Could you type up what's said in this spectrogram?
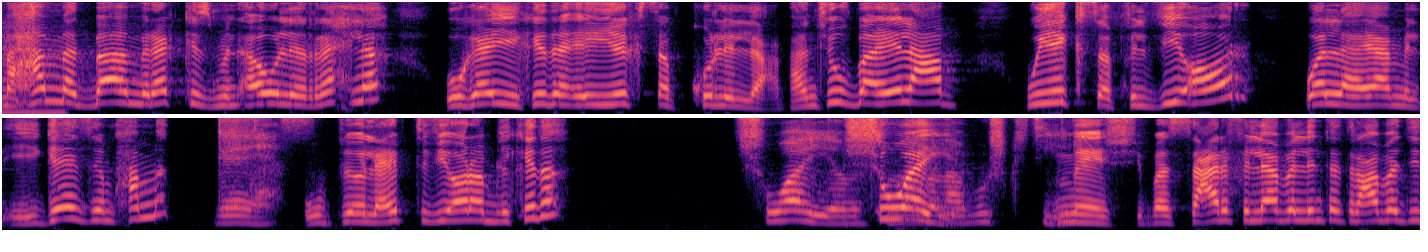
محمد بقى مركز من أول الرحلة وجاي كده إيه يكسب كل اللعب. هنشوف بقى يلعب ويكسب في ال VR ولا هيعمل إيه. جاهز يا محمد؟ جاهز. ولعبت VR قبل كده؟ شوية بس شوية. ما بلعبوش كتير. ماشي. بس عارف اللعبة اللي أنت تلعبها دي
